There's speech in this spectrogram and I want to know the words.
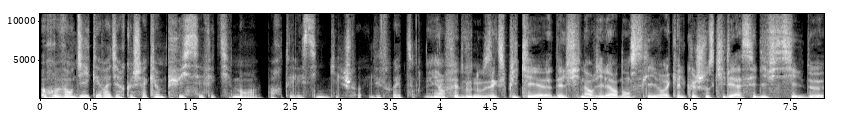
revendique. Et va dire que chacun puisse effectivement porter les signes qu'il souhaite. Et en fait, vous nous expliquez, Delphine Orviller, dans ce livre, quelque chose qu'il est assez difficile de,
